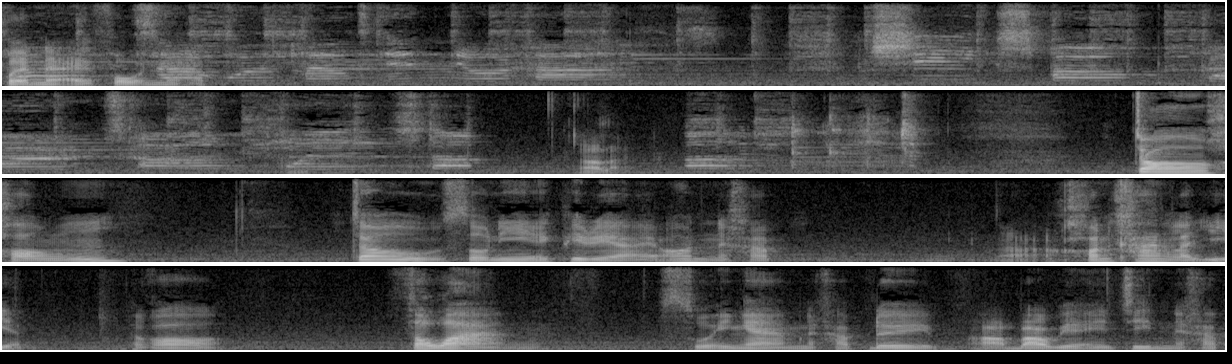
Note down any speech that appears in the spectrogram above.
เปิดใน iPhone นะครับ เอาละจอของเจ้า Sony Xperia Ion นะครับ ค่อนข้างละเอียด แล้วก็สว่างสวยงามนะครับ ด้วยบาเวีย Engine นะครับ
